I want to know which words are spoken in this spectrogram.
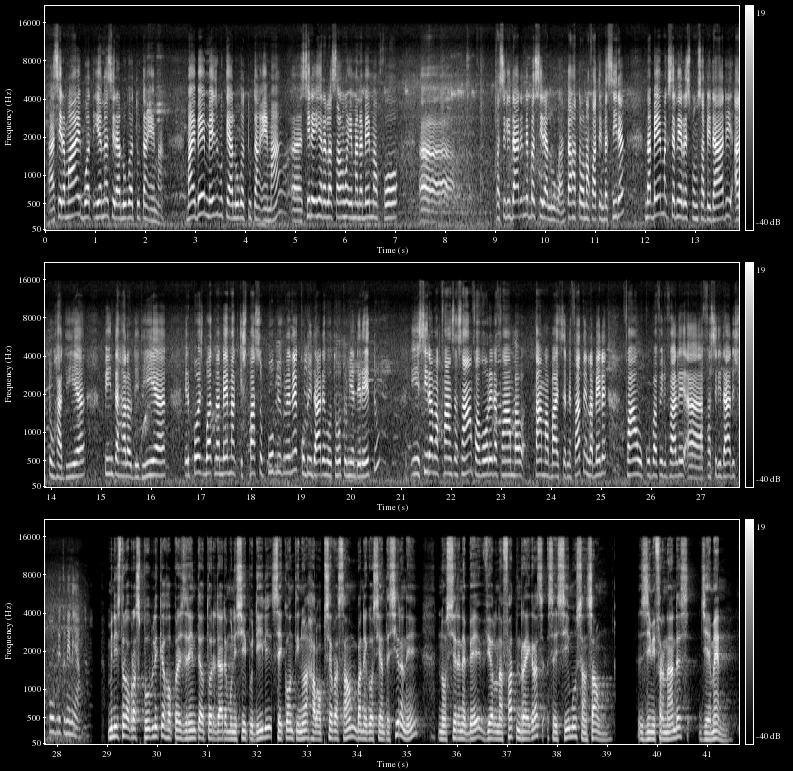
A sira mai buat iana sira aluga tutang ema mas bem mesmo que aluga tutang ema sira em relação ema na bem fo facilidade ne basira aluga então to na fatin basira na bem que ser responsabilidade atu hadia pinta halo de dia e depois bota na mesma espaço público, né? Comunidade rototo tinha direito. E se uma fansa a favor da fama, tama baixa ne fato, la bele, fam ocupa a facilidades públicas né? Ministro de Obras Públicas, o presidente da autoridade do município dele, se continua a observação da negociante Sirene, no Sirene B viola na fato regras, se simu sanção. Jimmy Fernandes, GMN.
